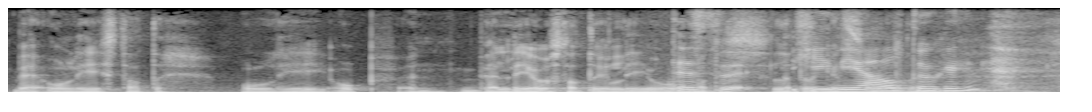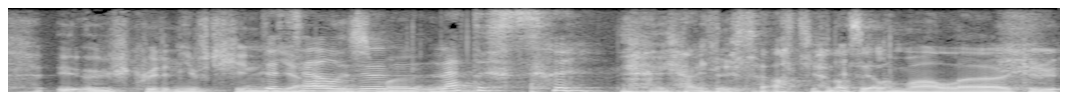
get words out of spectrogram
bij Olé staat er Olé op en bij Leo staat er Leo op. Dat is, geniaal toch, hè? Ik weet niet of het geniaal Dezelfde is, maar... letters. Ja, inderdaad. Ja, dat is helemaal eh cru.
